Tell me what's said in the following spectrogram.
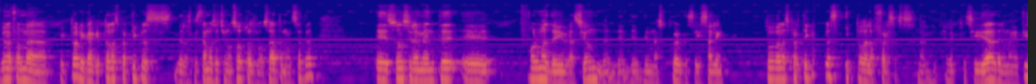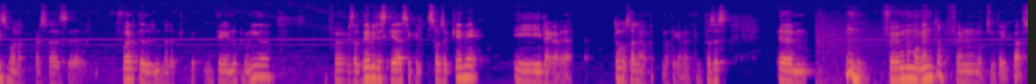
de una forma pictórica, que todas las partículas de las que estamos hechos nosotros, los átomos, etc., eh, son simplemente eh, formas de vibración de, de, unas cuerdas. Y salen todas las partículas y todas las fuerzas. La electricidad, el magnetismo, las fuerzas eh, fuertes de, lo que mantiene el núcleo unido, fuerzas débiles que hace que el Sol se queme y la gravedad. Todo sale automáticamente. Entonces, em, fue un momento, fue en 84,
